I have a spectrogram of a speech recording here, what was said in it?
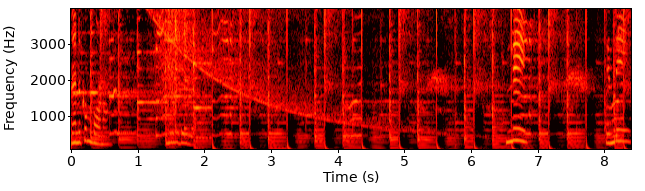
നിനക്കും പോണോ. എന്തേ എന്തേ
